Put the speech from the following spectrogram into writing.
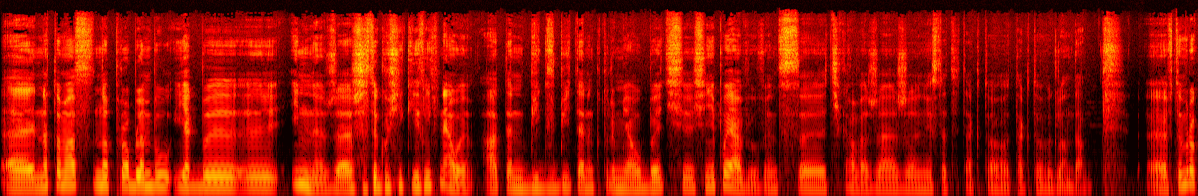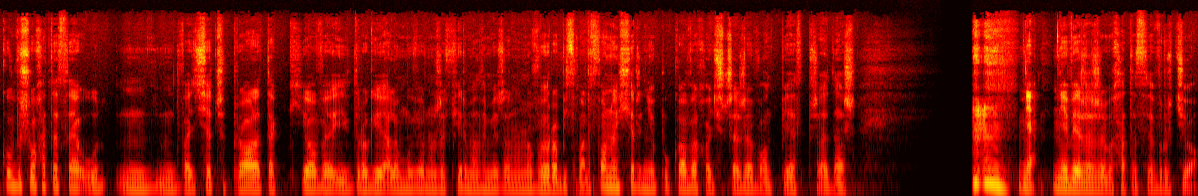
E, natomiast no, problem był jakby y, inny, że, że te głośniki zniknęły, a ten Bixby, ten, który miał być, się nie pojawił, więc e, ciekawe, że, że niestety tak to, tak to wygląda. E, w tym roku wyszło HTC U23 Pro, ale tak kijowe i drogie, ale mówiono, że firma zamierza na nowo robić smartfony średniopółkowe, choć szczerze wątpię w sprzedaż. nie, nie wierzę, żeby HTC wróciło.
